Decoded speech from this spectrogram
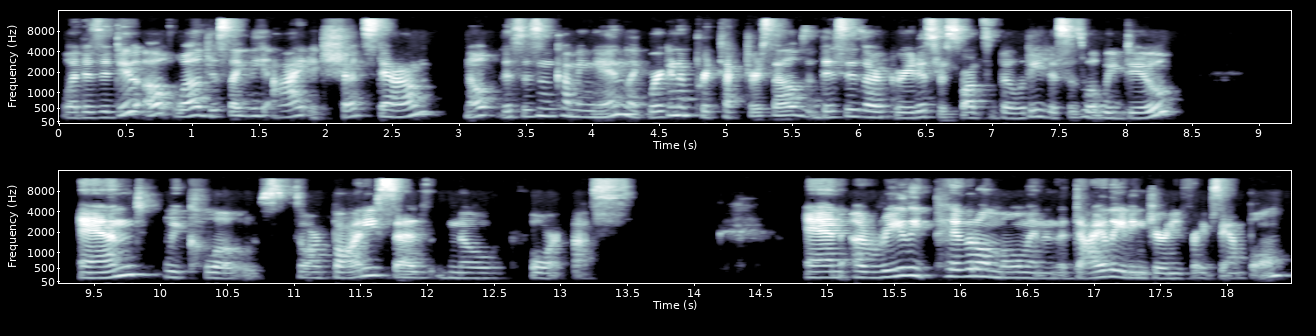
what does it do? Oh well just like the eye it shuts down. Nope this isn't coming in. Like we're going to protect ourselves. This is our greatest responsibility. This is what we do. And we close. So our body says no for us. And a really pivotal moment in the dilating journey for example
